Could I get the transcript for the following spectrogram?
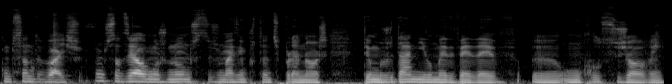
começando de baixo, vamos só dizer alguns nomes, os mais importantes para nós. Temos Daniel Medvedev, uh, um russo jovem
